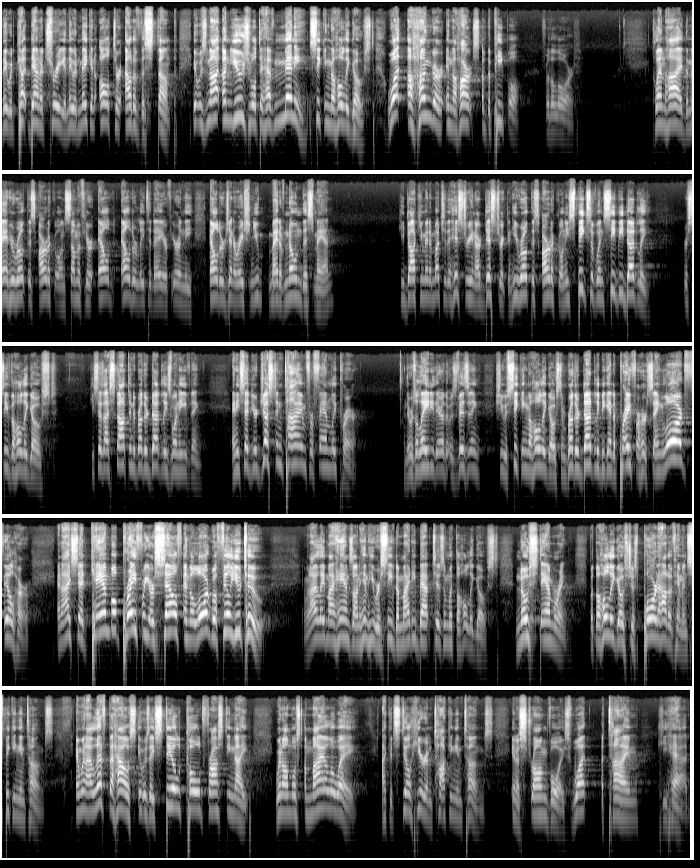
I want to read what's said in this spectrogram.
They would cut down a tree and they would make an altar out of the stump. It was not unusual to have many seeking the Holy Ghost. What a hunger in the hearts of the people for the Lord. Clem Hyde, the man who wrote this article, and some of your are elderly today, or if you're in the elder generation, you might have known this man. He documented much of the history in our district, and he wrote this article, and he speaks of when C.B. Dudley received the Holy Ghost. He says, I stopped into Brother Dudley's one evening and he said, You're just in time for family prayer. And there was a lady there that was visiting. She was seeking the Holy Ghost, and Brother Dudley began to pray for her, saying, Lord, fill her. And I said, Campbell, pray for yourself, and the Lord will fill you too. And when I laid my hands on him, he received a mighty baptism with the Holy Ghost. No stammering, but the Holy Ghost just poured out of him and speaking in tongues. And when I left the house, it was a still, cold, frosty night when almost a mile away, I could still hear him talking in tongues in a strong voice. What a time he had.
